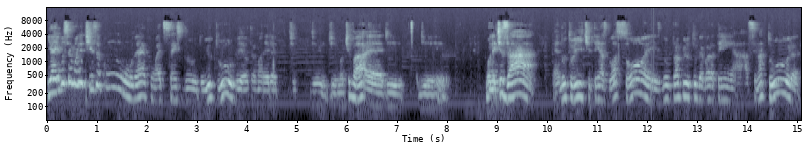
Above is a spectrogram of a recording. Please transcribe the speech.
E aí você monetiza com, né, com AdSense do, do YouTube, é outra maneira de, de, de motivar, é, de, de monetizar. É, no Twitch tem as doações, no próprio YouTube agora tem a assinatura,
